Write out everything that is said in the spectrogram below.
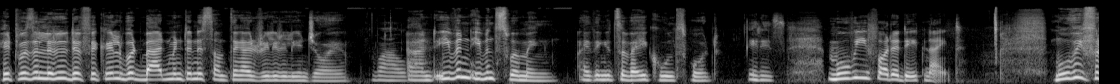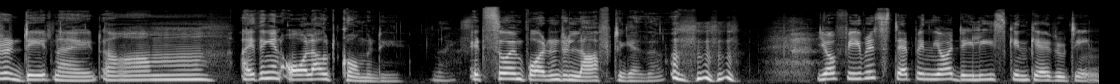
it was a little difficult. But badminton is something I really, really enjoy Wow, and even even swimming i think it's a very cool sport it is. Movie for a date night. movie for a date night um i think an all out comedy Nice. it's so important to laugh together Your favorite step in your daily skincare routine?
